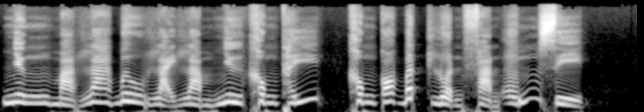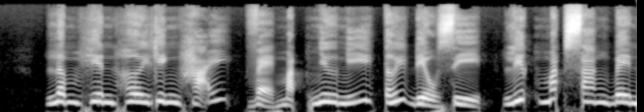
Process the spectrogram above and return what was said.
Nhưng mà la bưu lại làm như không thấy, không có bất luận phản ứng gì. Lâm Hiên hơi kinh hãi, vẻ mặt như nghĩ tới điều gì, liếc mắt sang bên.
